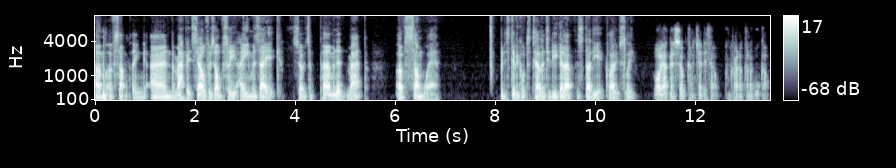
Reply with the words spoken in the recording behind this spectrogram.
um, of something, and the map itself is obviously a mosaic. So it's a permanent map of somewhere, but it's difficult to tell until you get up and study it closely. Oh, yeah, I'm going to still kind of check this out. I'm trying to kind of walk up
